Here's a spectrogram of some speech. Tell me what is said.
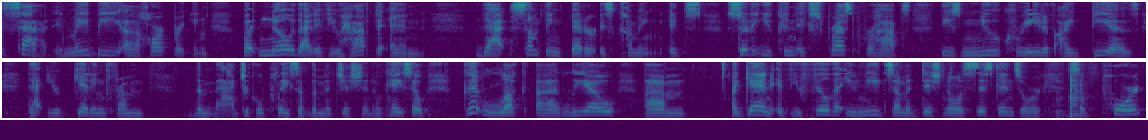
sad. It may be uh, heartbreaking. But know that if you have to end, that something better is coming. It's so that you can express perhaps these new creative ideas that you're getting from the magical place of the magician. Okay, so good luck, uh, Leo. Um, again, if you feel that you need some additional assistance or support,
